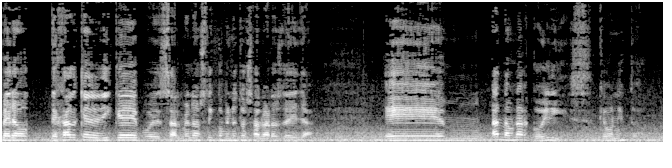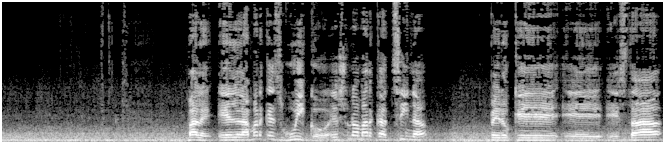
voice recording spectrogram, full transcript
pero dejad que dedique pues al menos 5 minutos a hablaros de ella. Eh, anda, un arco iris, qué bonito. Vale, eh, la marca es Wiko, es una marca china, pero que está,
